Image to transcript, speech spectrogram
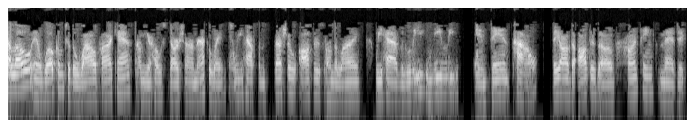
Hello and welcome to the Wow Podcast. I'm your host, Darshawn McAway, and we have some special authors on the line. We have Lee Neely and Jan Powell. They are the authors of Haunting Magic.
